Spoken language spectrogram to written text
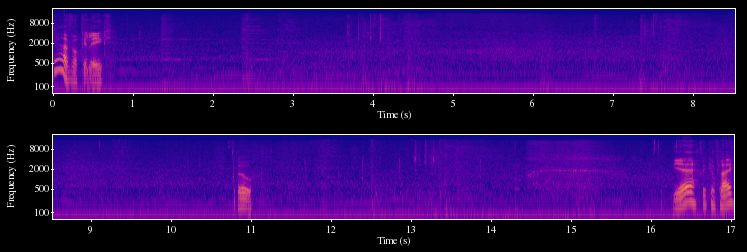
Yeah, Rocket League. Yeah, we can play.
